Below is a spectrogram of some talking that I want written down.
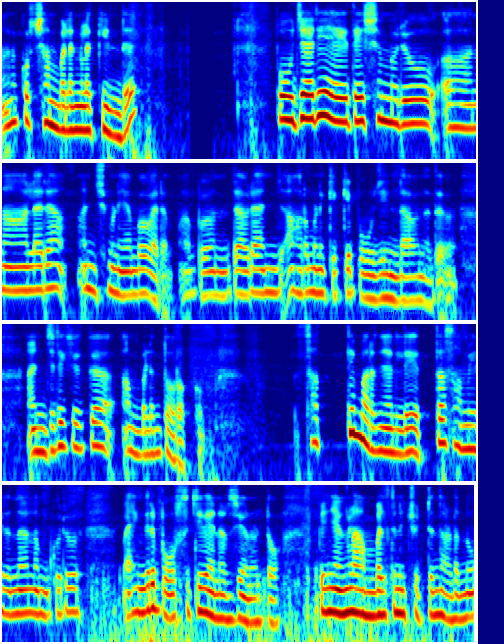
അങ്ങനെ കുറച്ച് അമ്പലങ്ങളൊക്കെ ഉണ്ട്. പൂജാരി ഏകദേശം ഒരു നാലര അഞ്ച് മണിയാകുമ്പോൾ വരും. അപ്പോൾ എന്നിട്ട് അവർ അഞ്ച് ആറ് മണിക്കൊക്കെ പൂജ ഉണ്ടാവുന്നത്. അഞ്ചരയ്ക്കൊക്കെ അമ്പലം തുറക്കും. സത്യം പറഞ്ഞാൽ എത്ര സമയം ഇരുന്നാൽ നമുക്കൊരു ഭയങ്കര പോസിറ്റീവ് എനർജിയാണ് കേട്ടോ പിന്നെ ഞങ്ങൾ അമ്പലത്തിന് ചുറ്റും നടന്നു.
